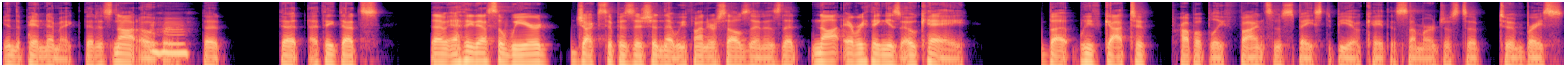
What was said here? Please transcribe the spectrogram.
in the pandemic, that it's not over. Mhm. That that I think that's I, mean, I think that's the weird juxtaposition that we find ourselves in is that not everything is okay, but we've got to probably find some space to be okay this summer just to to embrace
